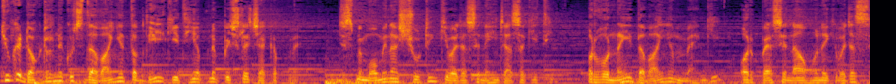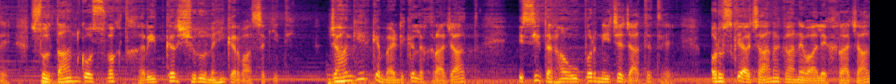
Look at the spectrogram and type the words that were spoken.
کیونکہ ڈاکٹر نے کچھ دوائیاں تبدیل کی تھیں اپنے پچھلے چیک اپ میں، جس میں مومنہ شوٹنگ کی وجہ سے نہیں جا سکی تھی۔ اور وہ نئی دوائیاں مہنگی اور پیسے نہ ہونے کی وجہ سے سلطان کو اس وقت خرید کر شروع نہیں کروا سکی تھی۔ جہانگیر کے میڈیکل اخراجات اسی طرح اوپر نیچے جاتے تھے اور اس کے اچانک آنے والے اخراجات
